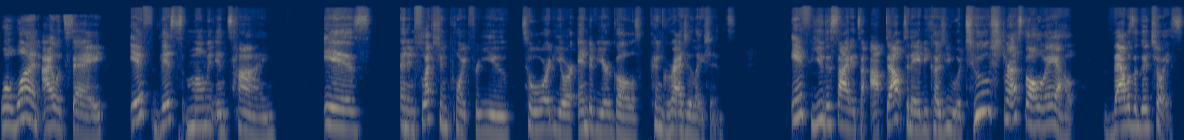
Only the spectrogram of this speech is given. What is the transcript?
Well, one, I would say if this moment in time is an inflection point for you toward your end of year goals, congratulations. If you decided to opt out today because you were too stressed all the way out, that was a good choice.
